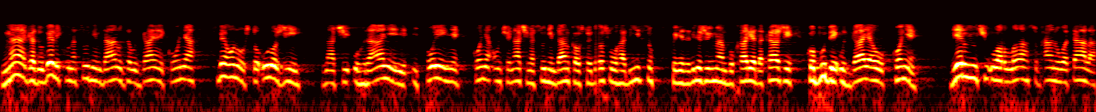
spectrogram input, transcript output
nagradu veliku na sudnjem danu za uzgajanje konja, sve ono što uloži znači uhranjenje i pojenje konja on će naći na sudnjem danu kao što je došlo u hadisu koji je zabilježio imam Buharija da kaže ko bude uzgajao konje vjerujući u Allah subhanahu wa ta'ala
